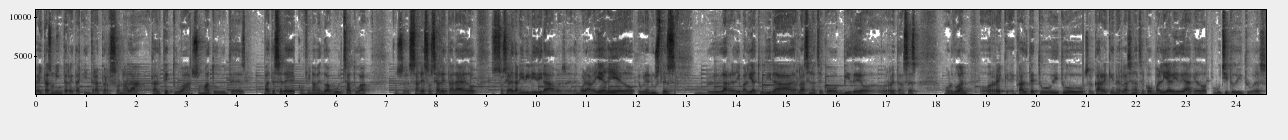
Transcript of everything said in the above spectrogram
Gaitasun inter eta intrapersonala kaltetua somatu dute ez batez ere konfinamenduak bultzatuak, pues, eh, sare sozialetara edo sozialetan ibili dira pues, eh, denbora gehiegi edo euren ustez larregi baliatu dira erlazionatzeko bideo horretaz, ez? Orduan horrek kaltetu ditu pues, elkarrekin erlazionatzeko baliabideak edo gutxitu ditu, ez?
